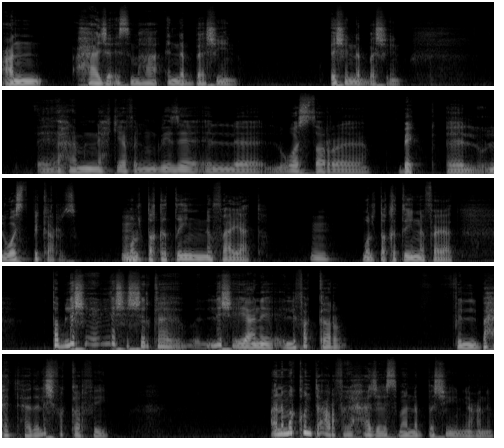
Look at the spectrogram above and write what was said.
عن حاجة اسمها النباشين. إيش النباشين؟ إحنا بنحكيها في الإنجليزي ال- ال waste آه، pick ال- ال waste pickers. ملتقطين نفايات. ملتقطين نفايات. طب ليش ليش الشركة ليش يعني اللي فكر في البحث هذا ليش فكر فيه؟ أنا ما كنت أعرف حاجة اسمها نباشين يعني.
